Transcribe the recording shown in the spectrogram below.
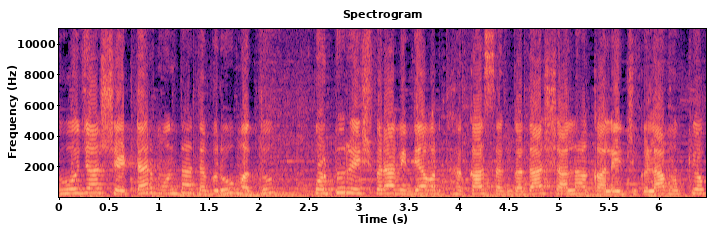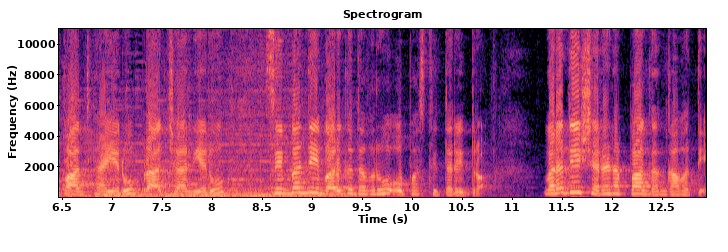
ಭೋಜ ಶೆಟ್ಟರ್ ಮುಂತಾದವರು ಮತ್ತು ಕೊಟ್ಟೂರೇಶ್ವರ ವಿದ್ಯಾವರ್ಧಕ ಸಂಘದ ಶಾಲಾ ಕಾಲೇಜುಗಳ ಮುಖ್ಯೋಪಾಧ್ಯಾಯರು, ಪ್ರಾಚಾರ್ಯರು, ಸಿಬ್ಬಂದಿ ವರ್ಗದವರು ಉಪಸ್ಥಿತರಿದ್ದರು. ವರದಿ ಶರಣಪ್ಪ ಗಂಗಾವತಿ.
